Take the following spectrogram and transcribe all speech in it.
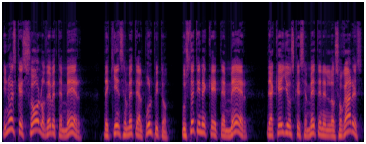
Y no es que solo debe temer de quien se mete al púlpito. Usted tiene que temer de aquellos que se meten en los hogares.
